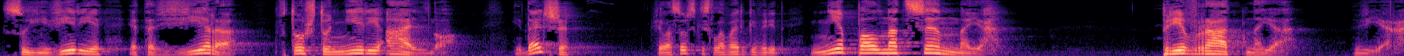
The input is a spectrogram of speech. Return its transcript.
Суеверие – это вера в то, что нереально. И дальше – Философский словарь говорит, неполноценная, превратная вера.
